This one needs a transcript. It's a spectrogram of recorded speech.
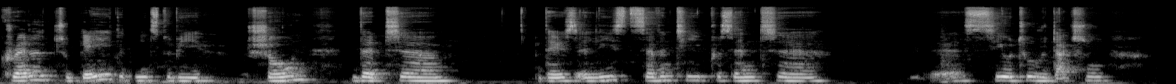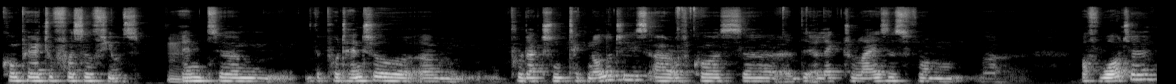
cradle to gate, it needs to be shown that um, there's at least 70% uh, uh, CO2 reduction compared to fossil fuels. And um, the potential um, production technologies are, of course, uh, the electrolysis from uh, of water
